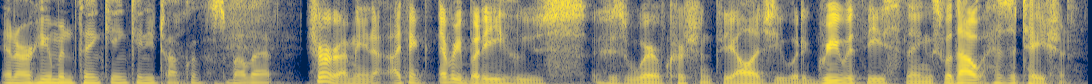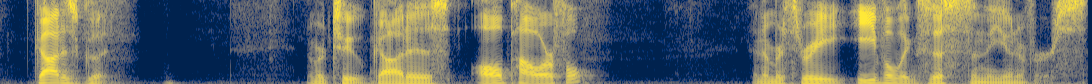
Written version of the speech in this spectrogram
in our human thinking. Can you talk yeah. with us about that? Sure. I mean, I think everybody who's who's aware of Christian theology would agree with these things without hesitation. God is good. Number two, God is all powerful. And number three, evil exists in the universe.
